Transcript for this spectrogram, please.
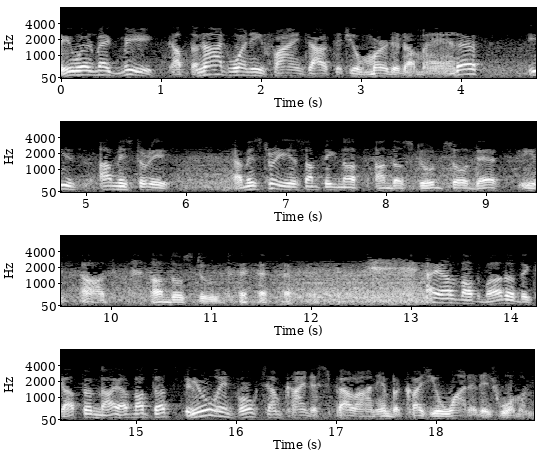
He will make me captain. Not when he finds out that you murdered a man. Death is a mystery. A mystery is something not understood, so death is not understood. I have not murdered the captain. I have not touched him. You invoked some kind of spell on him because you wanted his woman.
